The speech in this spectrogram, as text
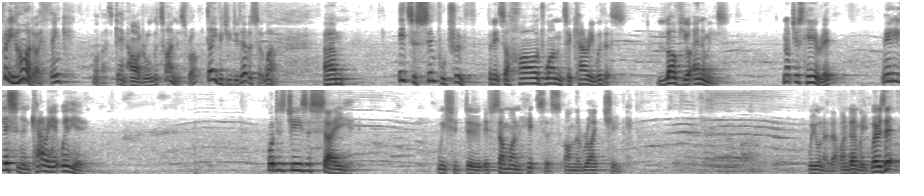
Pretty hard, I think. Well, that's getting harder all the time, this rock. David, you did ever so well. Um, it's a simple truth, but it's a hard one to carry with us. Love your enemies. Not just hear it, Really listen and carry it with you. What does Jesus say we should do if someone hits us on the right cheek? We all know that one, don't we? Where is it?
